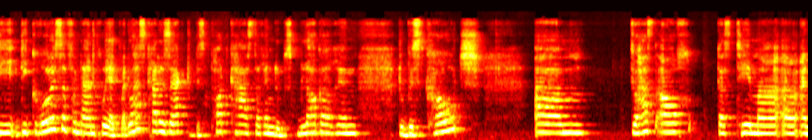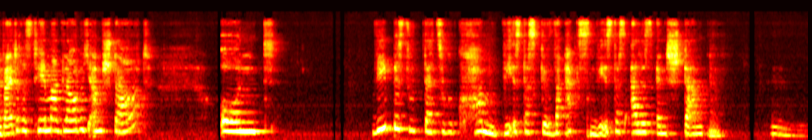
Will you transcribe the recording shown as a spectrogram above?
die, die Größe von deinem Projekt, weil du hast gerade gesagt, du bist Podcasterin, du bist Bloggerin, du bist Coach. Ähm, du hast auch das Thema, äh, ein weiteres Thema, glaube ich, am Start. Und wie bist du dazu gekommen? Wie ist das gewachsen? Wie ist das alles entstanden? Hm.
